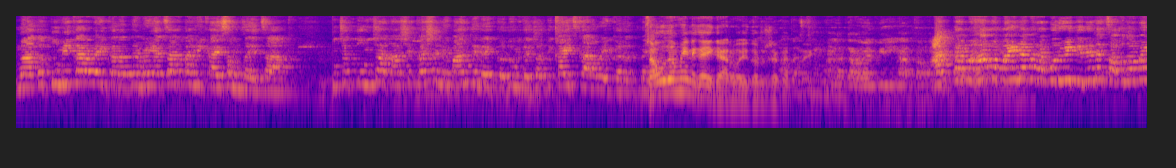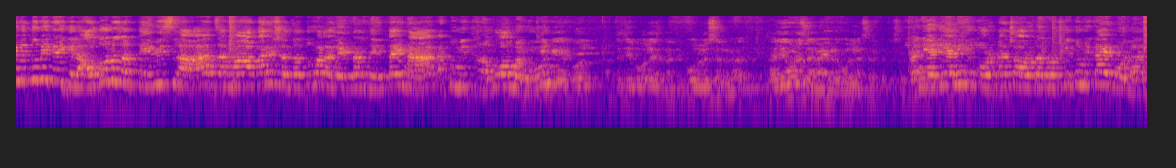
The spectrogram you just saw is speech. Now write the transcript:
मग आता तुम्ही कारवाई करत नाही मग याचा अर्थ मी काय समजायचा? तुमच्या तुमच्यात असे कशाने बांधलेले आहेत का तुम्ही? त्याच्यावरती काहीच कारवाई करत नाही. चौदा महिने काही कारवाई करू शकत नाही. तुम्ही मला कारवाई केली ना आता आता महा महिन्याभरापूर्वी केली ना चौदा महिने तुम्ही काय केलं? अहो दोन हजार तेवीस ला जर महापारेषण जर तुम्हाला लेटर देताय ना का तुम्ही थांबवा म्हणून? ठीक आहे बोल आता जे बोलायचं ना ते बोललोय सगळं. झालं एवढंच आहे माझ्याकडे बोलण्यासारखं. दुसरं आणि आणि आणि ही कोर्टाच्या ऑर्डरवरती तुम्ही काय बोलाल?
